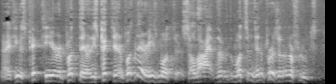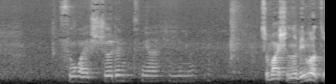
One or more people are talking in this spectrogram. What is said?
Right? He was picked here and put there, and he's picked here and put there. He's mutter. So the, the, what's in a person? Other fruits. So why shouldn't the be So why shouldn't it be mutter?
